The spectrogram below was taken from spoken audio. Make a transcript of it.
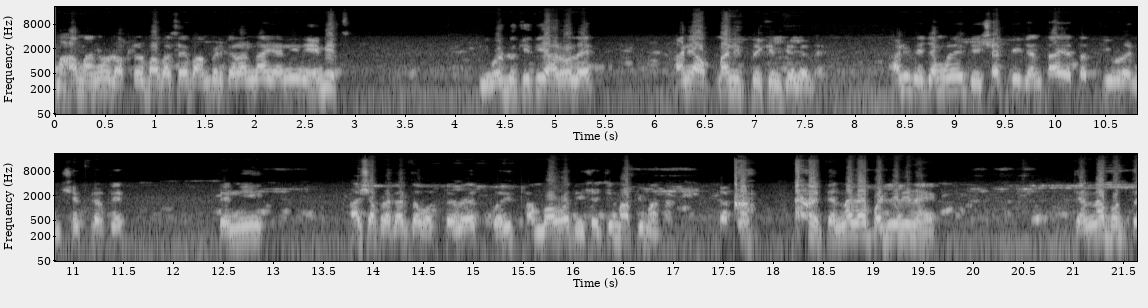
महामानव डॉक्टर बाबासाहेब आंबेडकरांना यांनी नेहमीच निवडणुकीतही हरवलंय. आणि अपमानित देखील केलेलं आहे. आणि त्याच्यामुळे देशातली जनता याचा तीव्र निषेध करते. त्यांनी अशा प्रकारचं वक्तव्य त्वरित थांबवावं देशाची माफी मागावी. त्यांना काय पडलेली नाही. त्यांना फक्त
